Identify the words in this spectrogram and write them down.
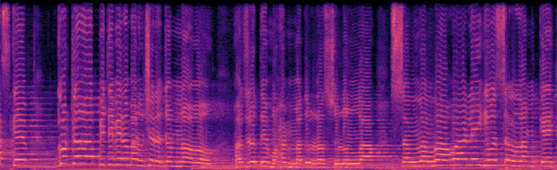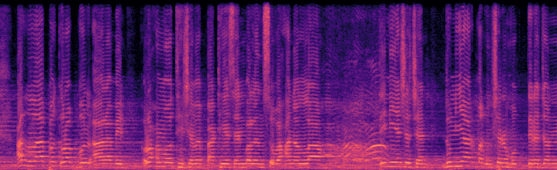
আজকে গোটা পৃথিবীর মানুষের জন্য হজরতে মোহাম্মদুর রাসূলুল্লাহ সাল্লাল্লাহু আলাইহি ওয়াসাল্লামকে আল্লাহ রব্বুল আলামিন রহমত হিসেবে পাঠিয়েছেন বলেন সুবহানাল্লাহ। তিনি এসেছেন দুনিয়ার মানুষের মুক্তির জন্য।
